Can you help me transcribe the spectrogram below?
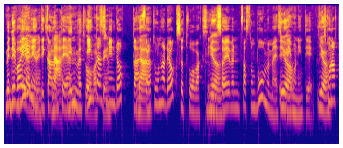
men det, var blir jag inte i Nej, karantän. med två inte vaccin. ens min dotter, Nej. för att hon hade också två vaccin. Ja. Så även fast hon bor med mig så Ja. blir hon inte... Ja. Skulle hon haft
